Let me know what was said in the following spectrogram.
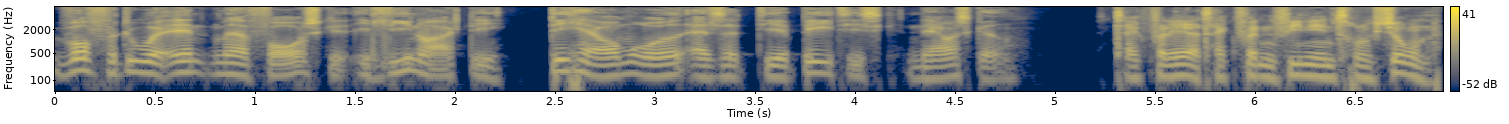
hvorfor du er endt med at forske i lige nøjagtigt det her område, altså diabetisk nerveskade. Tak for det, og tak for den fine introduktion.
